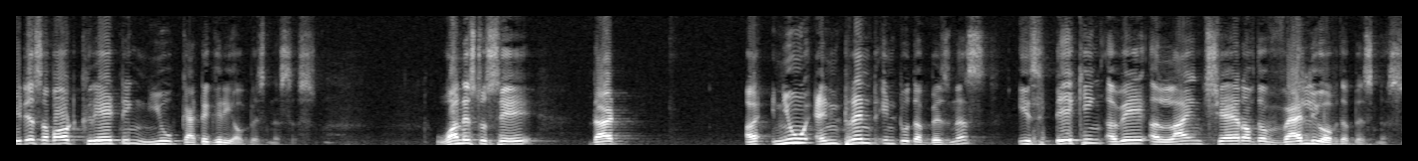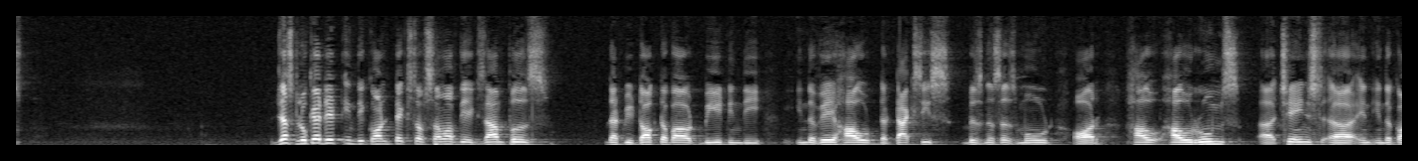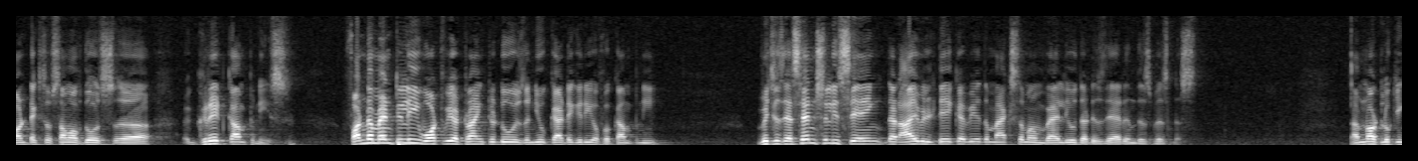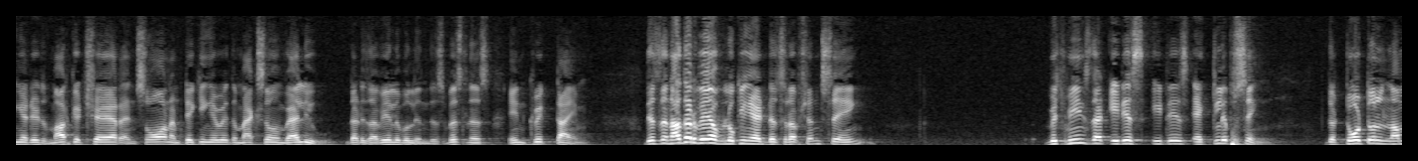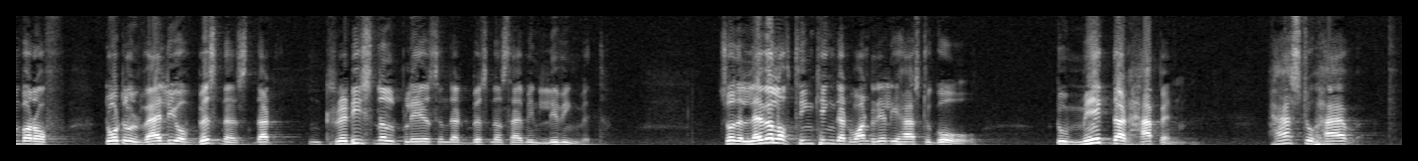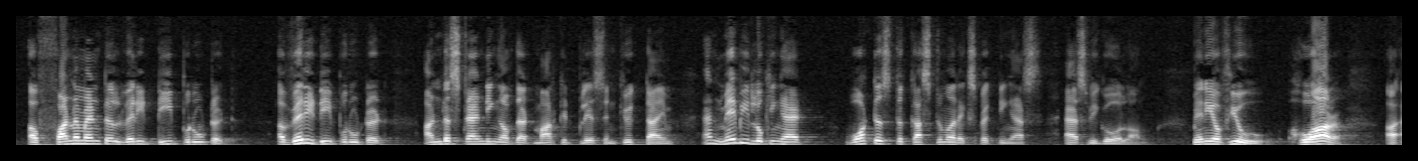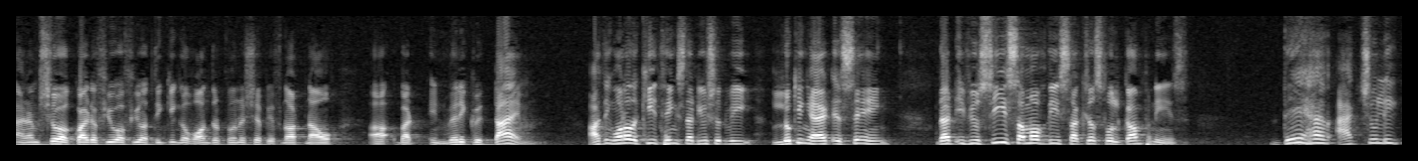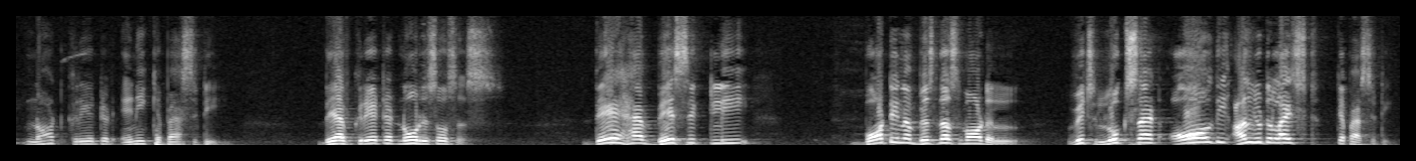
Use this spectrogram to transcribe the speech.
it is about creating new category of businesses. One is to say that a new entrant into the business is taking away a lion's share of the value of the business. Just look at it in the context of some of the examples that we talked about, be it in the in the way how the taxis businesses moved or how, how rooms uh, changed uh, in, in the context of some of those uh, great companies. Fundamentally, what we are trying to do is a new category of a company, which is essentially saying that I will take away the maximum value that is there in this business. I'm not looking at it as market share and so on. I'm taking away the maximum value that is available in this business in quick time. There's another way of looking at disruption saying, which means that it is, it is eclipsing the total number of, total value of business that traditional players in that business have been living with. So the level of thinking that one really has to go to make that happen has to have a fundamental, very deep rooted, a very deep rooted understanding of that marketplace in quick time and maybe looking at what is the customer expecting as, as we go along. Many of you who are, uh, and I'm sure quite a few of you are thinking of entrepreneurship, if not now, uh, but in very quick time. I think one of the key things that you should be looking at is saying that if you see some of these successful companies, they have actually not created any capacity they have created no resources. They have basically bought in a business model which looks at all the unutilized capacity.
